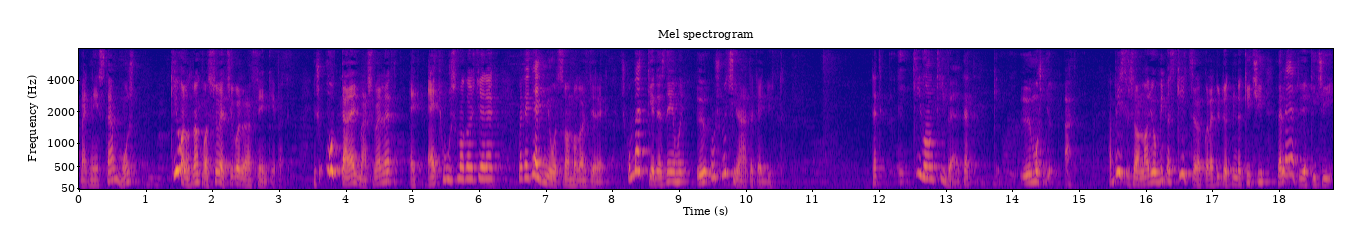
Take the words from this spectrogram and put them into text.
megnéztem most, ki vannak rakva a szövetség oldalán fényképek. És ott áll egymás mellett egy 1,20 magas gyerek, meg egy 1,80 magas gyerek. És akkor megkérdezném, hogy ők most mit csináltak együtt? Tehát ki van kivel? Tehát ő most, hát, hát biztosan a nagyobbik, az kétszer akkor ütött, mint a kicsi, de lehet, hogy a kicsi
